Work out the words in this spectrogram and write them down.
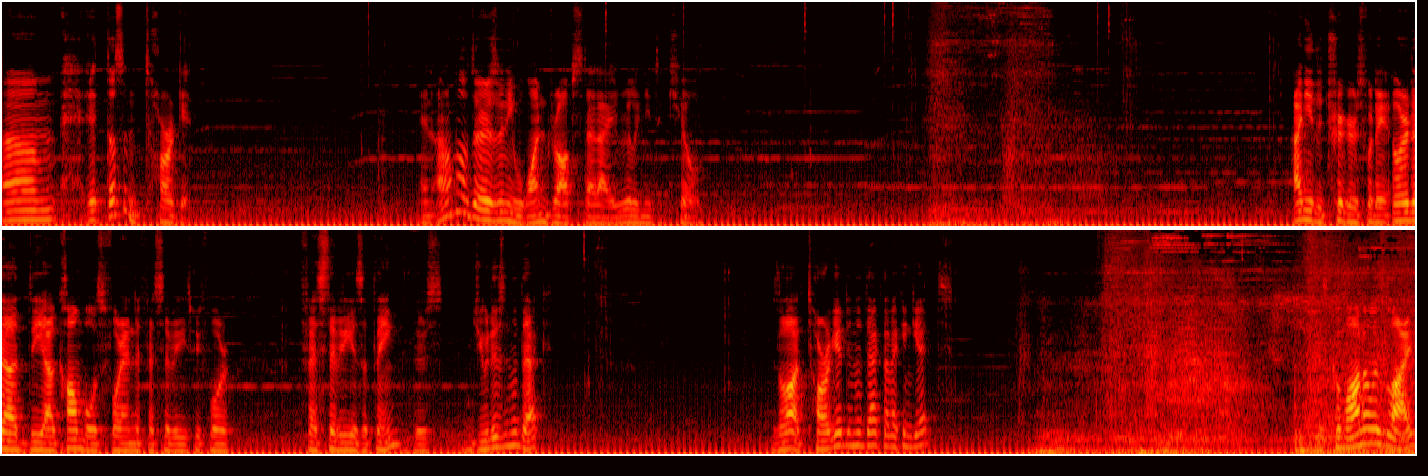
Um, it doesn't target. And I don't know if there's any one drops that I really need to kill. I need the triggers for the or the the uh, combos for end of festivities before festivity is a thing. There's Judith in the deck. There's a lot of target in the deck that I can get. This Kumano is live.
